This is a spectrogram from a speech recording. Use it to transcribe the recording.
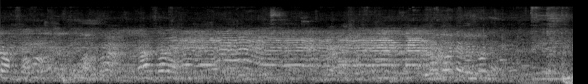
頑張れ。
